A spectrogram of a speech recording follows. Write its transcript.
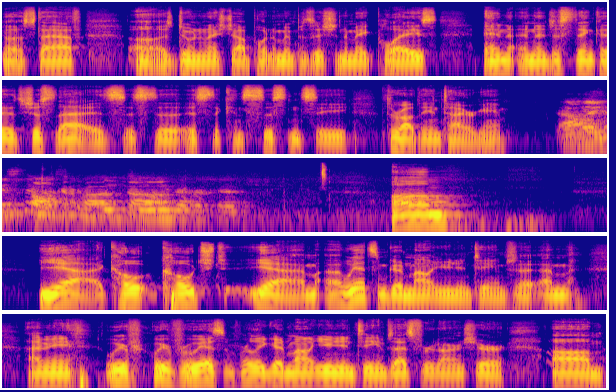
uh, staff uh, is doing a nice job putting them in position to make plays. And and I just think it's just that. It's it's the it's the consistency throughout the entire game Alex was talking about. Uh, Um, yeah, I co- coached. Yeah, um, uh, we had some good Mount Union teams. Uh, um, I mean, we were, we, were, we had some really good Mount Union teams. That's for darn sure. Um,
